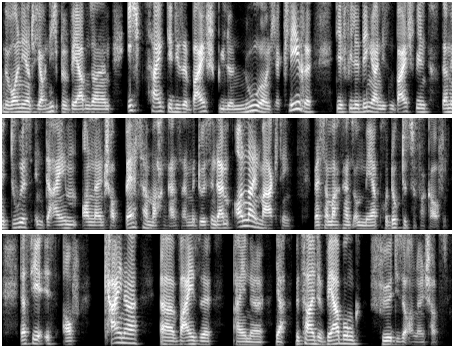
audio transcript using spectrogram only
Wir wollen die natürlich auch nicht bewerben, sondern ich zeige dir diese Beispiele nur und ich erkläre dir viele Dinge an diesen Beispielen, damit du es in deinem Online-Shop besser machen kannst, damit du es in deinem Online-Marketing besser machen kannst, um mehr Produkte zu verkaufen. Das hier ist auf keiner äh, Weise eine ja, bezahlte Werbung für diese Online-Shops,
